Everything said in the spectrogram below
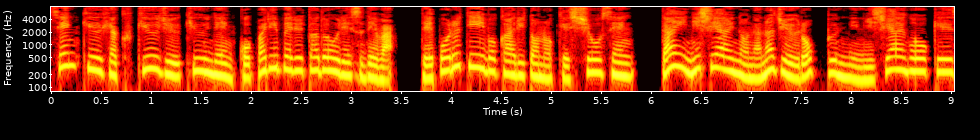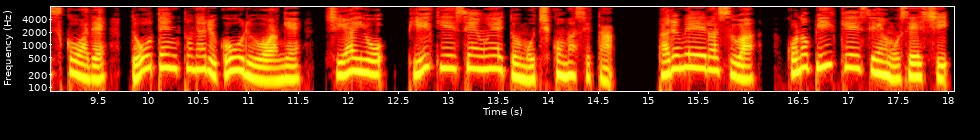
1999年コパリベルタドーレスでは、デポルティーボカリとの決勝戦、第2試合の76分に2試合合計スコアで同点となるゴールを挙げ、試合を PK 戦へと持ち込ませた。パルメーラスは、この PK 戦を制し、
